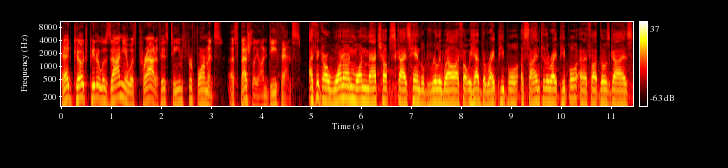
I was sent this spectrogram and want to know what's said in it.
Head coach Peter Lasagna was proud of his team's performance, especially on defense. I think our one on one matchups guys handled really well. I thought we had the right people assigned to the right people, and I thought those guys,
